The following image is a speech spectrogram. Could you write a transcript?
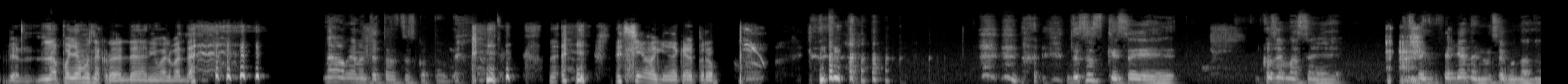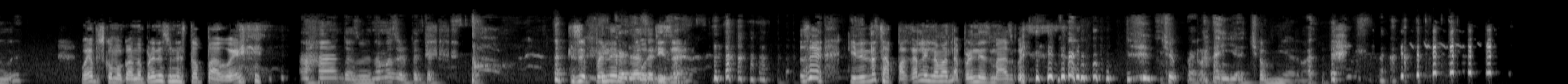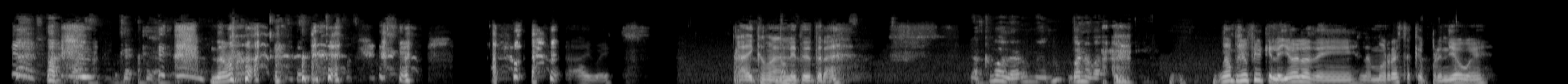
Bien, no apoyamos la crueldad del animal, banda. No, obviamente todo esto es güey. Sí, me imaginé que el perro. De esos que se. Cosas más se, se incendian en un segundo, ¿no, güey? Güey, pues como cuando prendes una estopa, güey, Ajá, andas, güey. Nada más de repente. que se prende Y en putiza. O sea, que intentas apagarla y nada más la prendes más, güey. Pinche perro ahí hecho mierda. No. Ay, güey. Ay, cámara, No. otra. Acabo de dar una, ¿no? Bueno, va. No, pues yo fui el que leyó lo de la morra esta que prendió, güey.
